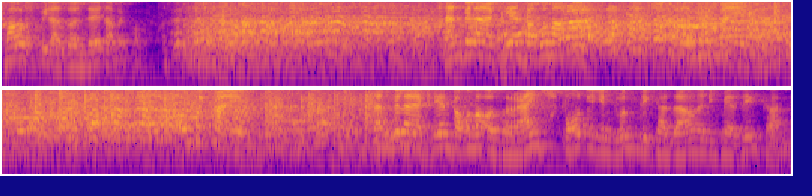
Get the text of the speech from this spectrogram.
Schauspieler sollen Selter bekommen. Dann will er erklären, warum er aus... Augenblick mal eben, ja? Augenblick mal eben. Dann will er erklären, warum er aus rein sportlichen Gründen die Kaserne nicht mehr sehen kann.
